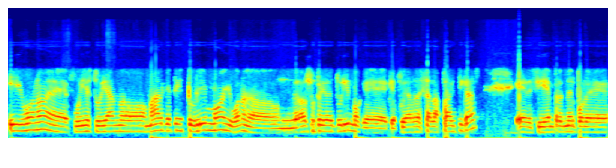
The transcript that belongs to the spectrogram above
y bueno eh, fui estudiando marketing turismo y bueno un grado superior de turismo que, que fui a realizar las prácticas eh, decidí emprender por el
